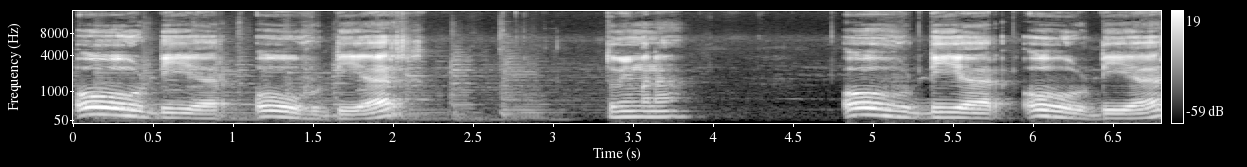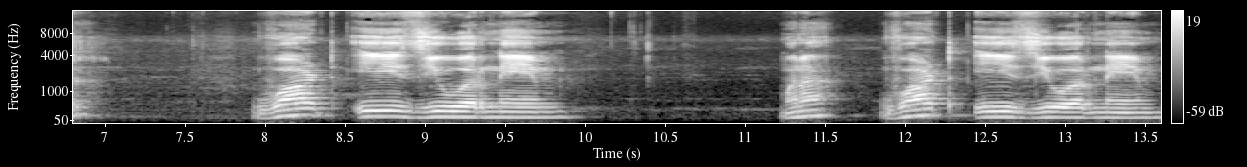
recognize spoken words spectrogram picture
ओ डिअर ओ डिअर. तुम्ही म्हणा ओ dear oh dear what is your name? म्हणा व्हॉट इज युअर नेम?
